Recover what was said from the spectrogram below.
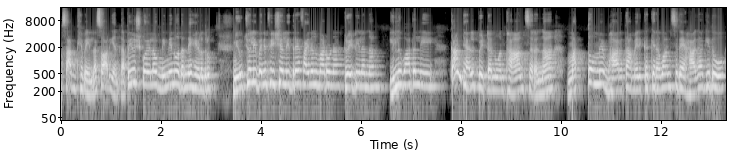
ಸಾಧ್ಯವೇ ಇಲ್ಲ. ಸಾರಿ ಅಂತ. ಪಿಯೂಷ್ ಗೋಯಲ್ ಅವ್ರು ನಿನ್ನೆನೂ ಅದನ್ನೇ ಹೇಳಿದ್ರು. ಮ್ಯೂಚುವಲಿ ಬೆನಿಫಿಷಿಯಲ್ ಇದ್ರೆ ಫೈನಲ್ ಮಾಡೋಣ. ಟ್ರೇಡ್ ಡೀಲನ್ನು ಇಲ್ಲವಾದಲ್ಲಿ ಕಾಂಟ್ ಹೆಲ್ಪ್ ಇಟ್ ಅನ್ನುವಂಥ ಆನ್ಸರನ್ನು ಮತ್ತೊಮ್ಮೆ ಭಾರತ ಅಮೆರಿಕಕ್ಕೆ ರವಾನಿಸಿದೆ. ಹಾಗಾಗಿ ಇದು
